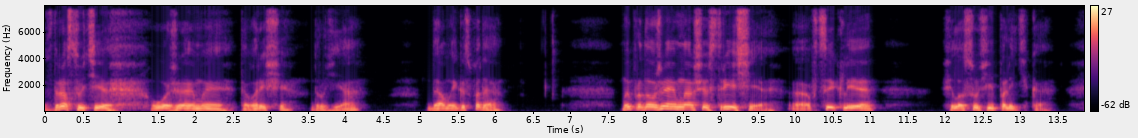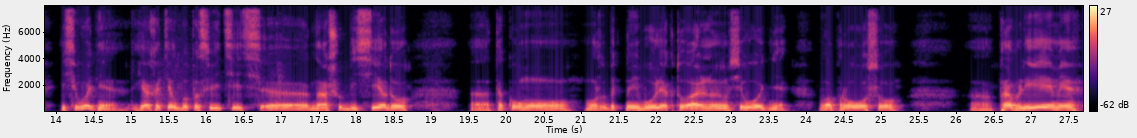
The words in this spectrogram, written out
Здравствуйте, уважаемые товарищи, друзья, дамы и господа. Мы продолжаем наши встречи э, в цикле «Философия и политика». И сегодня я хотел бы посвятить э, нашу беседу э, такому, может быть, наиболее актуальному сегодня вопросу, проблеме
